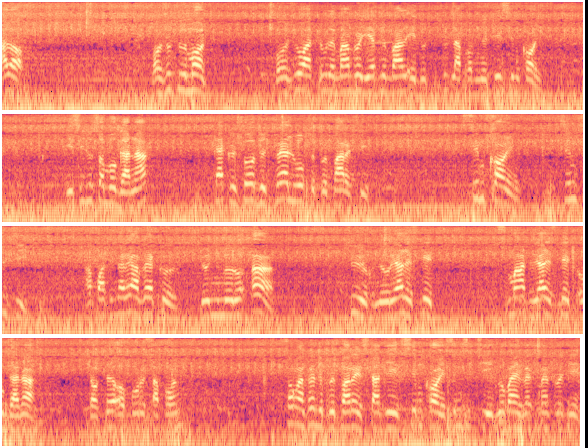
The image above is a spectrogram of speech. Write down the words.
Alors, bonjour tout le monde. Bonjour à tous les membres Yebnubal et de toute la communauté Simcoin. Ici, nous sommes au Ghana. Quelque chose de très lourd se prépare ici. Simcoin, SimCity, en partenariat avec euh, le numéro 1 sur le real estate, Smart Real Estate au Ghana, Dr. Oporo Sapon, sont en train de préparer, c'est-à-dire Simcoin, SimCity Global Investment Trading,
